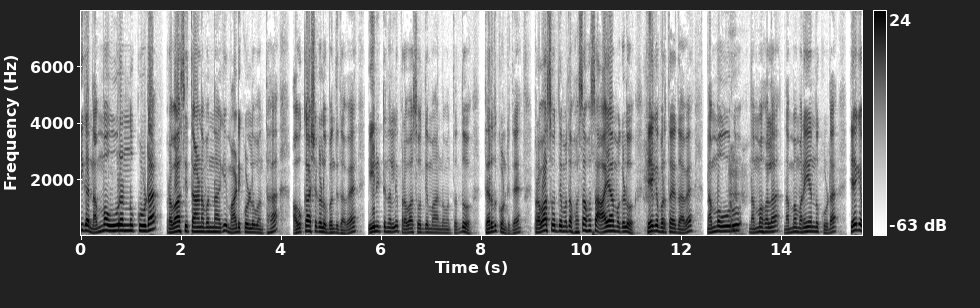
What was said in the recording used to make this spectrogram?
ಈಗ ನಮ್ಮ ಊರನ್ನು ಕೂಡ ಪ್ರವಾಸಿ ತಾಣವನ್ನಾಗಿ ಮಾಡಿಕೊಳ್ಳುವಂತಹ ಅವಕಾಶಗಳು ಬಂದಿದ್ದಾವೆ ಈ ನಿಟ್ಟಿನಲ್ಲಿ ಪ್ರವಾಸೋದ್ಯಮ ಅನ್ನುವಂಥದ್ದು ತೆರೆದುಕೊಂಡಿದೆ. ಪ್ರವಾಸೋದ್ಯಮದ ಹೊಸ ಹೊಸ ಆಯಾಮಗಳು ಹೇಗೆ ಬರ್ತಾ ಇದ್ದಾವೆ? ನಮ್ಮ ಊರು, ನಮ್ಮ ಹೊಲ, ನಮ್ಮ ಮನೆಯನ್ನು ಕೂಡ ಹೇಗೆ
